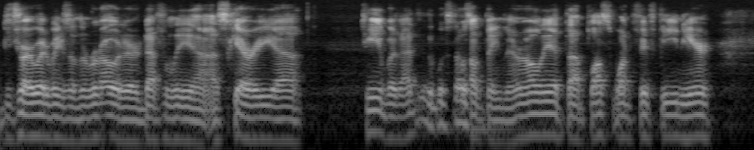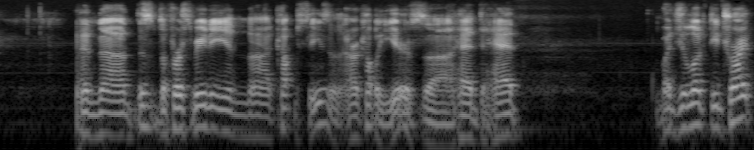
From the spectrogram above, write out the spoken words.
Detroit Red Wings on the road are definitely a, scary uh, team, but I think the Blues know something. They're only at plus 115 here. And uh, this is the first meeting in a couple seasons or a couple years head to head. But you look, Detroit,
